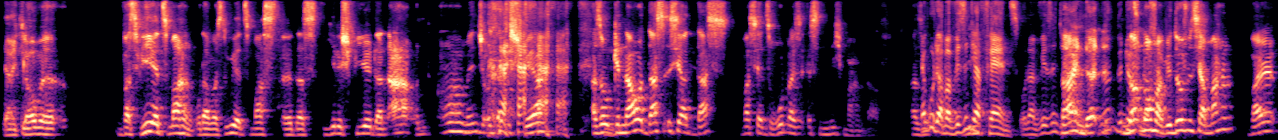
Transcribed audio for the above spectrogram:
Ja, ich glaube, was wir jetzt machen oder was du jetzt machst, äh, dass jedes Spiel dann, ah, und oh Mensch, und das ist schwer. also genau das ist ja das, was jetzt Rot-Weiß Essen nicht machen darf. Also, ja gut, aber wir sind ja Fans, oder? Wir sind Nein, ja, ne? no, nochmal, wir dürfen es ja machen, weil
